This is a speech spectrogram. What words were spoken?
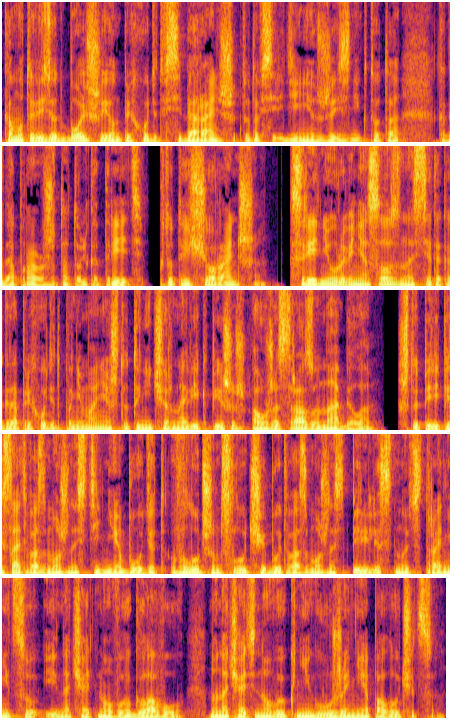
Кому-то везет больше, и он приходит в себя раньше, кто-то в середине жизни, кто-то, когда прожита только треть, кто-то еще раньше. Средний уровень осознанности – это когда приходит понимание, что ты не черновик пишешь, а уже сразу набило, что переписать возможности не будет. В лучшем случае будет возможность перелистнуть страницу и начать новую главу, но начать новую книгу уже не получится.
